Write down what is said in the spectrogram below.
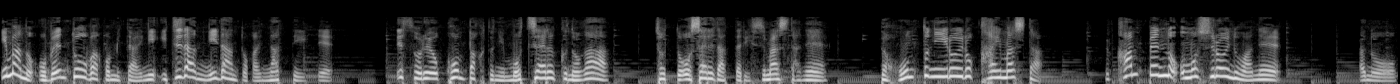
今のお弁当箱みたいに1段2段とかになっていて、で、それをコンパクトに持ち歩くのが、ちょっとおしゃれだったりしましたね。で、本当に色々買いました。で、缶ペンの面白いのはね、あの、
